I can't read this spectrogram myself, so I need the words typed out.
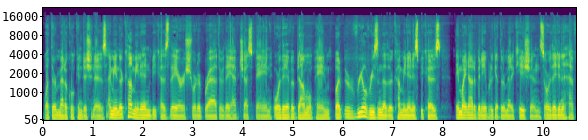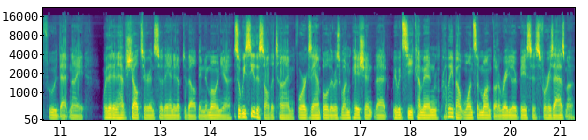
what their medical condition is. I mean, they're coming in because they are short of breath or they have chest pain or they have abdominal pain. But the real reason that they're coming in is because they might not have been able to get their medications or they didn't have food that night or they didn't have shelter and so they ended up developing pneumonia. So we see this all the time. For example, there was one patient that we would see come in probably about once a month on a regular basis for his asthma,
